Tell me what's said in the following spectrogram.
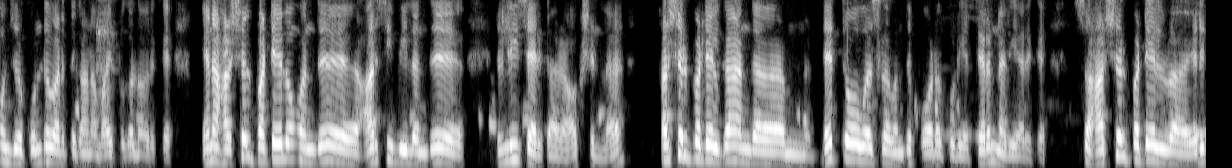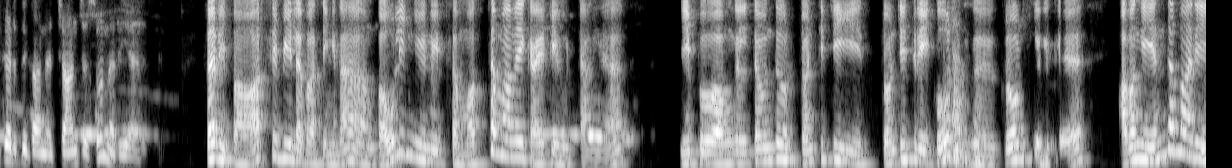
கொஞ்சம் கொண்டு வரதுக்கான வாய்ப்புகளும் இருக்கு. ஏன்னா ஹர்ஷல் பட்டேலும் வந்து ஆர்சிபில இருந்து ரிலீஸ் ஆயிருக்காரு ஆப்ஷன்ல ஹர்ஷல் பட்டேலுக்கு அந்த டெத் ஓவர்ஸ்ல வந்து போடக்கூடிய திறன் நிறைய இருக்கு. ஸோ ஹர்ஷல் பட்டேல் எடுக்கிறதுக்கான சான்சஸும் நிறைய இருக்கு. சார் இப்போ ஆர்சிபில பாத்தீங்கன்னா பவுலிங் யூனிட்ஸை மொத்தமாவே கழட்டி விட்டாங்க. இப்போ அவங்கள்ட்ட வந்து ஒரு twenty three twenty three crores crores இருக்கு. அவங்க எந்த மாதிரி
